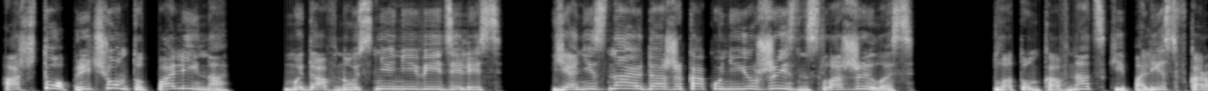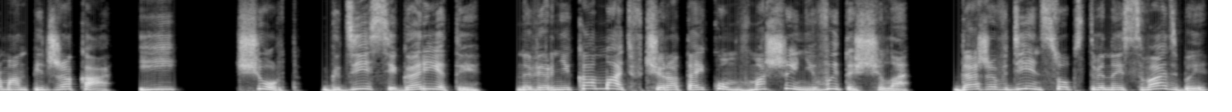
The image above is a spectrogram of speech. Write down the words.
А что, при чем тут Полина? Мы давно с ней не виделись. Я не знаю даже, как у нее жизнь сложилась. Платон Ковнацкий полез в карман пиджака и... Черт, где сигареты? Наверняка мать вчера тайком в машине вытащила. Даже в день собственной свадьбы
